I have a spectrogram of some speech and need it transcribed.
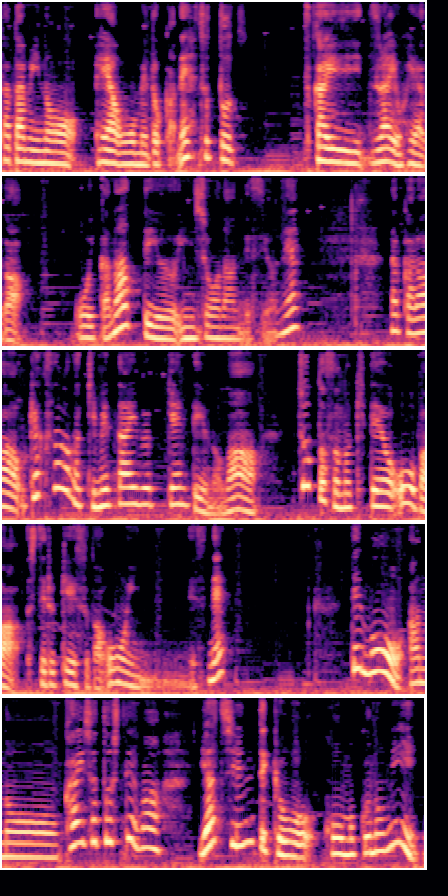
畳の部屋多めとかねちょっと使いづらいお部屋が多いかなっていう印象なんですよね。だからお客様が決めたい物件っていうのはちょっとその規定をオーバーしてるケースが多いんですね。でも、あの会社としては家賃って今日項目のみ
